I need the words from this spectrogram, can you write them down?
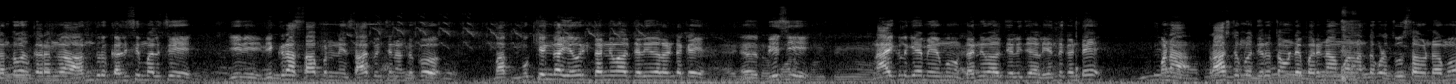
సంతోషకరంగా అందరూ కలిసిమెలిసి ఈ విగ్రహ స్థాపనని స్థాపించినందుకు మాకు ముఖ్యంగా ఎవరికి ధన్యవాదాలు తెలియాలంటే బీసీ నాయకులకే మేము ధన్యవాదాలు తెలియజేయాలి. ఎందుకంటే మన రాష్ట్రంలో జరుగుతూ ఉండే పరిణామాలంతా కూడా చూస్తూ ఉన్నాము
